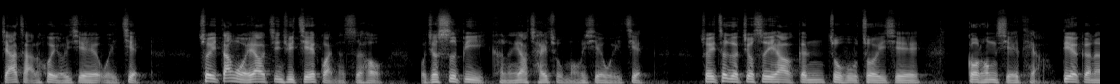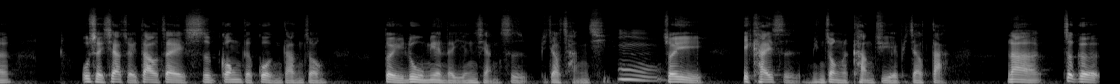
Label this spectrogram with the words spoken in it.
夹杂了会有一些违建，所以当我要进去接管的时候，我就势必可能要拆除某一些违建。所以这个就是要跟住户做一些沟通协调。第二个呢，污水下水道在施工的过程当中。对路面的影响是比较长期，嗯，所以一开始民众的抗拒也比较大，那这个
